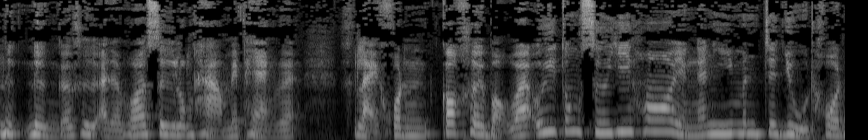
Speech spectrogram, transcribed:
หนึ่งหนึ่งก็คืออาจจะเพราะซื้อรองเท้าไม่แพงด้วย คือหลายคนก็เคยบอกว่าอุ้ยต้องซื้อยี่ห้อ อย่างนั้นนี้มันจะอยู่ทน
